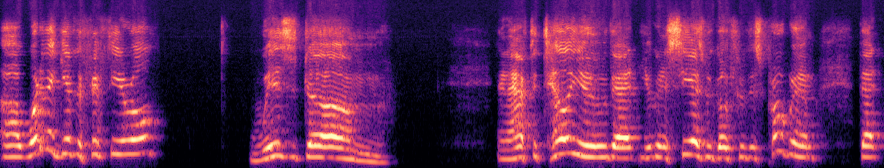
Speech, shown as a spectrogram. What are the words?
Uh, what do they give the 50 year old? Wisdom. And I have to tell you that you're going to see as we go through this program that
